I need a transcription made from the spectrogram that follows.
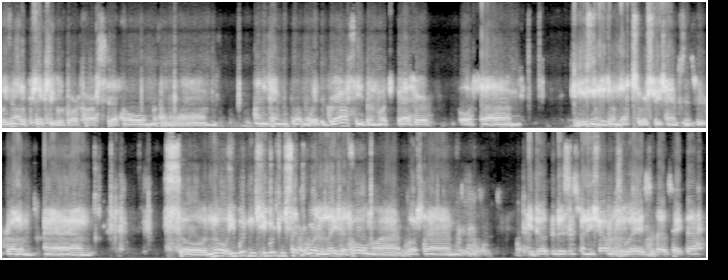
he's not a particularly good workhorse at home. Um, anytime we got him away the grass, he's been much better. But um, he's only done that two or three times since we've got him. Um, so no, he wouldn't. He wouldn't set the world alight at home. Uh, but um, he does the business when he travels away, so they'll take that.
